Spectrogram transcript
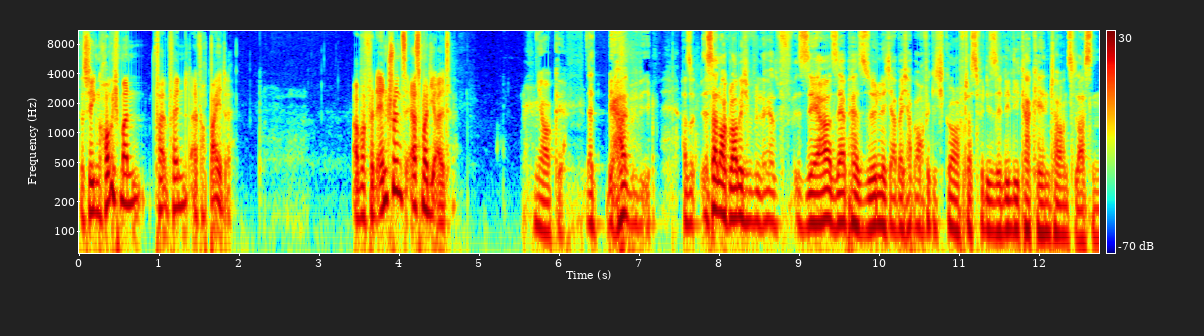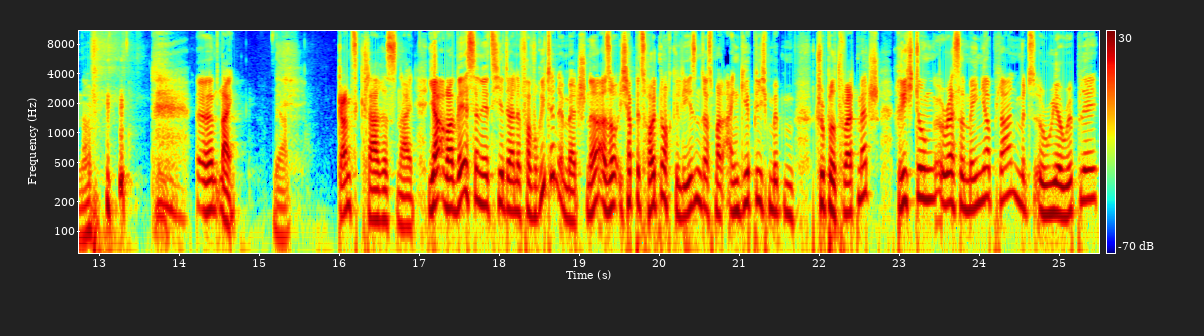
Deswegen hoffe ich, man verwendet einfach beide. Aber für den Entrance erstmal die alte. Ja, okay. Äh, Ja, also ist halt auch, glaube ich, sehr, sehr persönlich, aber ich habe auch wirklich gehofft, dass wir diese Lilly-Kacke hinter uns lassen, ne? Ähm, nein. Ja. Ganz klares Nein. Ja, aber wer ist denn jetzt hier deine Favoritin im Match? Ne? Also ich habe jetzt heute noch gelesen, dass man angeblich mit einem Triple Threat Match Richtung WrestleMania plant mit Rhea Ripley,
